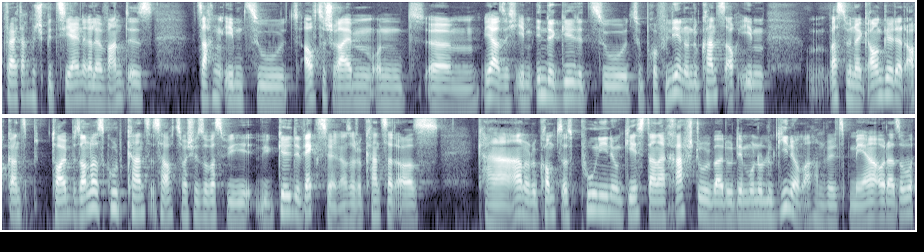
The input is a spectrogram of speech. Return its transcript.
vielleicht auch mit speziellen relevant ist, Sachen eben zu aufzuschreiben und ähm, ja, sich eben in der Gilde zu, zu profilieren. Und du kannst auch eben, was du in der Grauen Gilde halt auch ganz toll, besonders gut kannst, ist auch zum Beispiel sowas wie, wie Gilde wechseln. Also du kannst halt aus, keine Ahnung, du kommst aus Punin und gehst dann nach Raschstuhl, weil du Dämonologie noch machen willst mehr oder so.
